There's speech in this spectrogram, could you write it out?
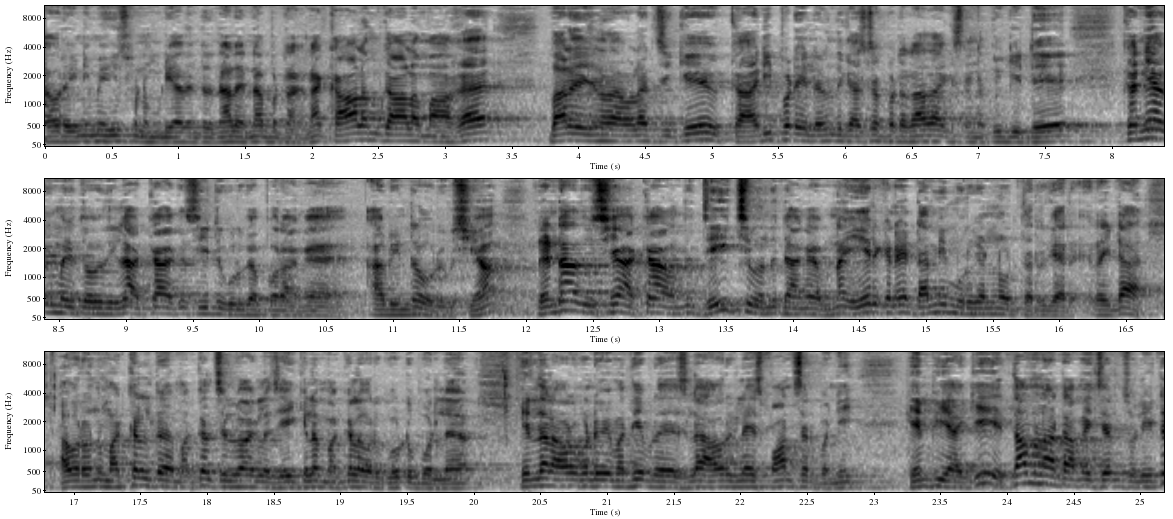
அவரை இனிமேல் யூஸ் பண்ண முடியாதுன்றதுனால என்ன பண்ணுறாங்கன்னா காலம் காலமாக பாரதிய ஜனதா வளர்ச்சிக்கு அடிப்படையிலேருந்து கஷ்டப்பட்ட ராதாகிருஷ்ணனை தூக்கிட்டு கன்னியாகுமரி தொகுதியில் அக்காவுக்கு சீட்டு கொடுக்க போகிறாங்க அப்படின்ற ஒரு விஷயம். ரெண்டாவது விஷயம் அக்கா வந்து ஜெயிச்சு வந்துட்டாங்க அப்படின்னா ஏற்கனவே டம்மி முருகன் ஒருத்தர் இருக்கார் ரைட்டா? அவர் வந்து மக்கள்கிட்ட மக்கள் செல்வாக்கில் ஜெயிக்கல மக்கள் அவருக்கு ஓட்டு போடல. இருந்தாலும் அவரை கொண்டு போய் மத்திய பிரதேசில் அவர்களே ஸ்பான்சர் பண்ணி எம்பி ஆக்கி தமிழ்நாட்டு அமைச்சர்னு சொல்லிட்டு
